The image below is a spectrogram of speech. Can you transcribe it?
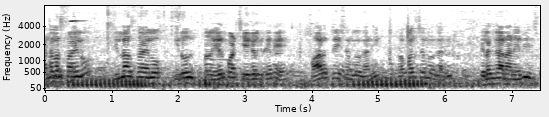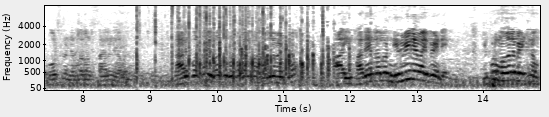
మండల స్థాయిలో జిల్లా స్థాయిలో ఈరోజు మనం ఏర్పాటు చేయగలిగితేనే భారతదేశంలో కానీ ప్రపంచంలో కానీ తెలంగాణ అనేది స్పోర్ట్స్లో నెంబర్ వన్ స్థాయిలో నిలబడుతుంది. దానికోసం ఈ రోజు రూపకల్పన మొదలు పెట్టినాం ఆ ఈ పదేళ్ళలో నిర్వీర్యం అయిపోయింది. ఇప్పుడు మొదలు పెట్టినాం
